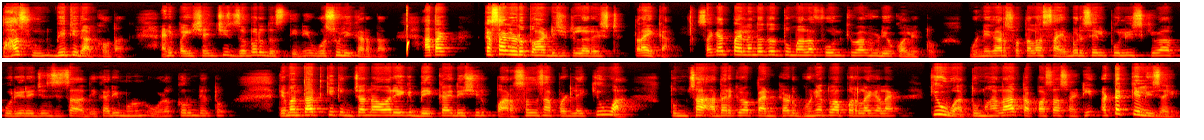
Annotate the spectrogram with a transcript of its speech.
भासून भीती दाखवतात आणि पैशांची जबरदस्तीने वसुली करतात. आता कसा घडतो हा डिजिटल अरेस्ट? तर ऐका सगळ्यात पहिल्यांदा तर तुम्हाला फोन किंवा व्हिडिओ कॉल येतो. गुन्हेगार स्वतःला सायबर सेल पोलीस किंवा कुरिअर एजन्सीचा अधिकारी म्हणून ओळख करून देतो. ते म्हणतात की तुमच्या नावावर एक बेकायदेशीर पार्सल सापडले किंवा तुमचा आधार किंवा पॅन कार्ड गुन्ह्यात वापरला गेलाय किंवा तुम्हाला तपासासाठी अटक केली जाईल.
